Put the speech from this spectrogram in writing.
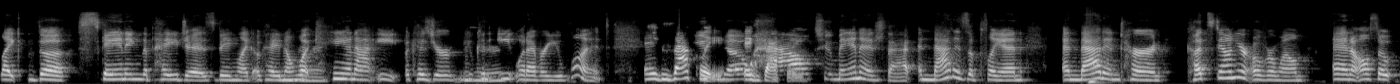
Like the scanning the pages being like okay now mm-hmm. what can i eat because you're you mm-hmm. can eat whatever you want exactly you know exactly. how to manage that and that is a plan and that in turn cuts down your overwhelm and also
